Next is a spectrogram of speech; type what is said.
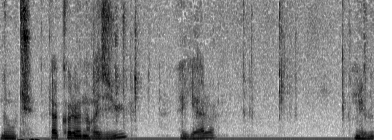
donc la colonne résu égale nul.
